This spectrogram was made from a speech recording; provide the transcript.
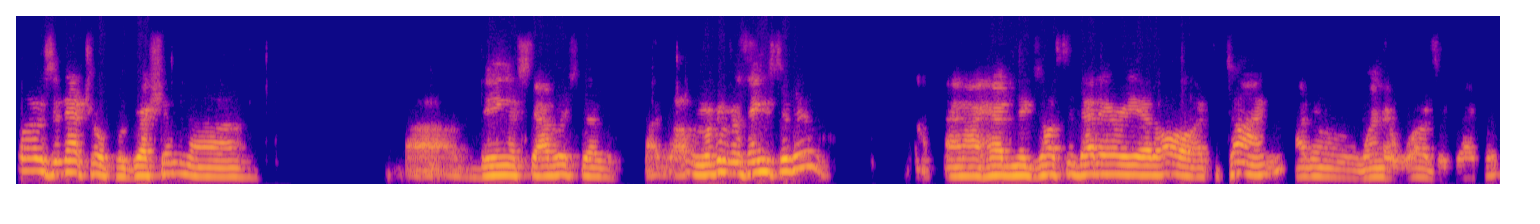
Well, it was a natural progression. Uh, uh, being established, uh, I I was looking for things to do. And I hadn't exhausted that area at all at the time. I don't know when it was exactly.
